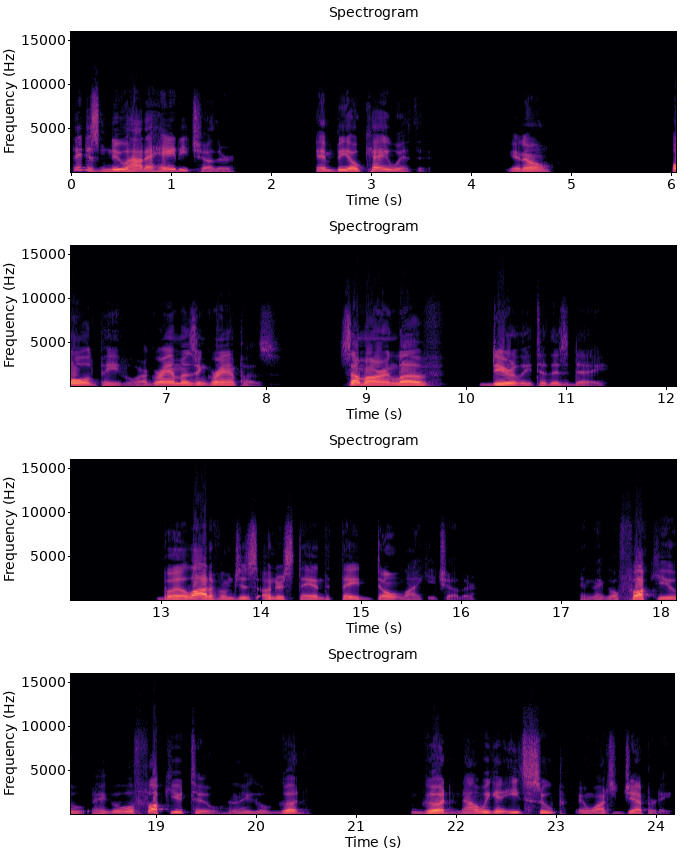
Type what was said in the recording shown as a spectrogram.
they just knew how to hate each other and be okay with it. You know? old people, our grandmas and grandpas. Some are in love dearly to this day. But a lot of them just understand that they don't like each other. And they go, fuck you. And they go, well, fuck you too. And they go, good. Good. Now we can eat soup and watch Jeopardy.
